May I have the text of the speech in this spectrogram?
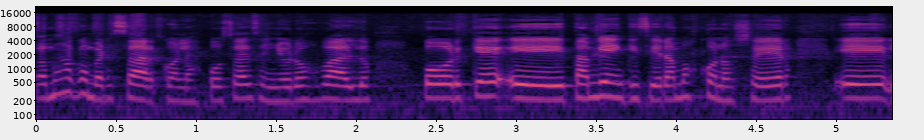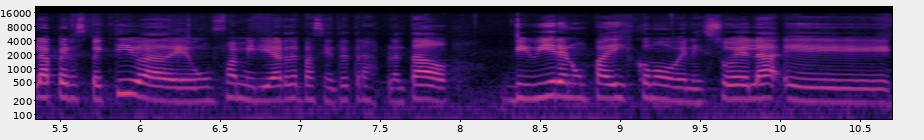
Vamos a conversar con la esposa del señor Osvaldo porque eh, también quisiéramos conocer eh, la perspectiva de un familiar de paciente trasplantado. Vivir en un país como Venezuela, eh,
